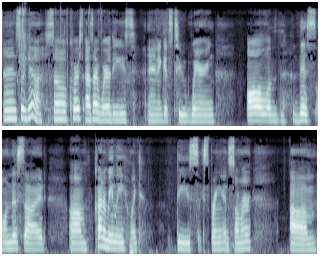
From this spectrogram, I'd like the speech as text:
And so, yeah. So, of course, as I wear these and it gets to wearing all of this on this side, um, kind of mainly like these like spring and summer, um,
